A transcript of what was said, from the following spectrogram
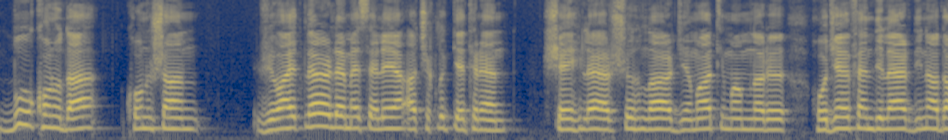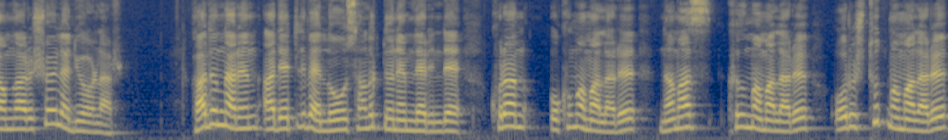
bu konuda konuşan, rivayetlerle meseleye açıklık getiren şeyhler, şıhlar, cemaat imamları, hoca efendiler, din adamları şöyle diyorlar. Kadınların adetli ve lohusalık dönemlerinde Kur'an okumamaları, namaz kılmamaları, oruç tutmamaları,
